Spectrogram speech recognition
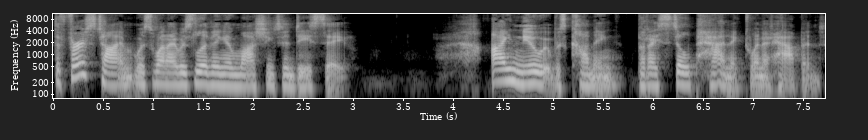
The first time was when I was living in Washington, D.C. I knew it was coming, but I still panicked when it happened.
